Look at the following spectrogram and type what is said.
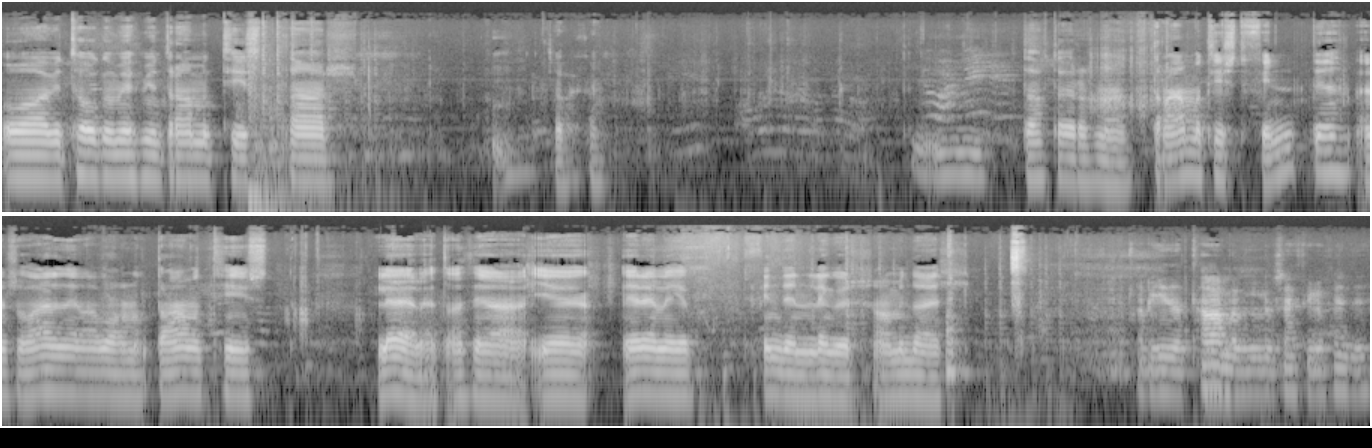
og við tókum upp mjög dramatíst þar það var eitthvað Það átti að vera svona dramatíst fyndið en svo var því að það var svona dramatíst leðilegt af því að ég er eiginlega ekki fyndin lengur á myndavél. Það er ekki það að tala þegar þú sagt eitthvað fyndið.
